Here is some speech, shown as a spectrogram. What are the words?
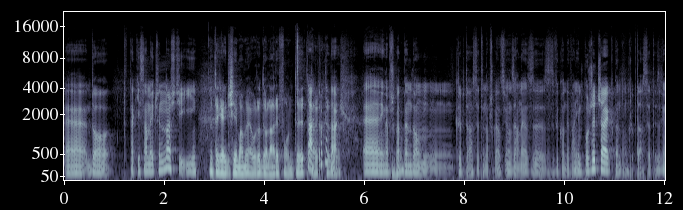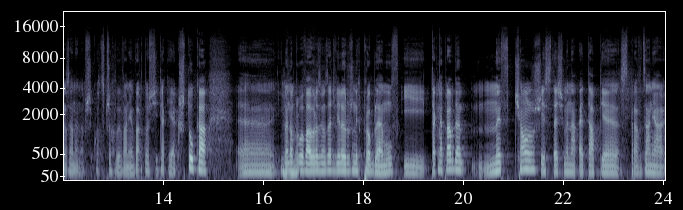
e, do takiej samej czynności i... No tak jak dzisiaj mamy euro, dolary, funty. Tak, tak trochę tak. E, na przykład mhm. będą kryptoasety na przykład związane z, z, wykonywaniem pożyczek, będą kryptoasety związane na przykład z przechowywaniem wartości takie jak sztuka e, i będą mhm. próbowały rozwiązać wiele różnych problemów i tak naprawdę my wciąż jesteśmy na etapie sprawdzania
